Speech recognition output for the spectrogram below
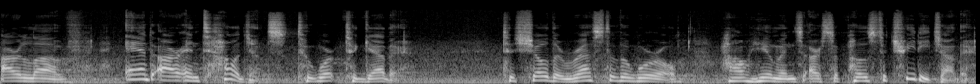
our love, and our intelligence to work together to show the rest of the world how humans are supposed to treat each other.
